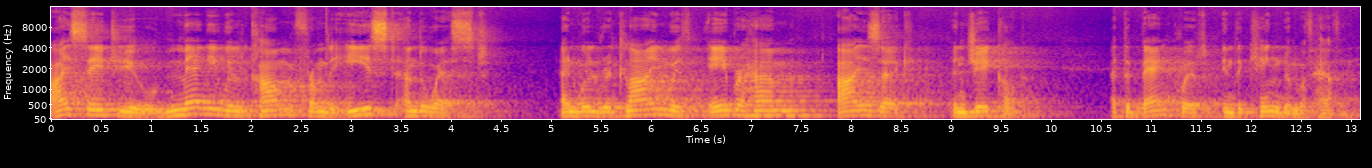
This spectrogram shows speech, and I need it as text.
I say to you, many will come from the east and the west, and will recline with Abraham, Isaac, and Jacob at the banquet in the kingdom of heaven.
